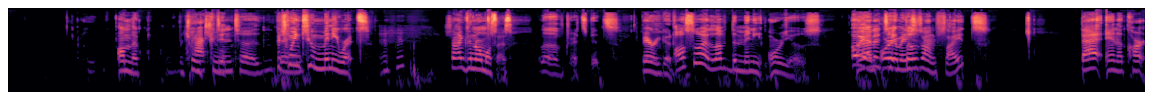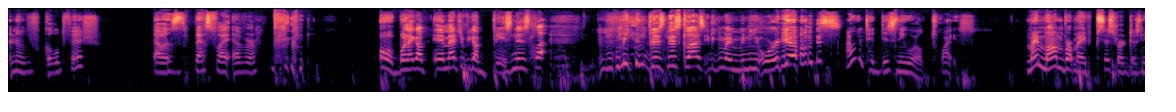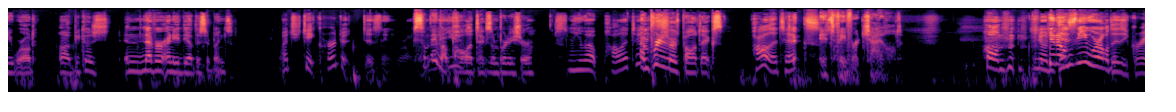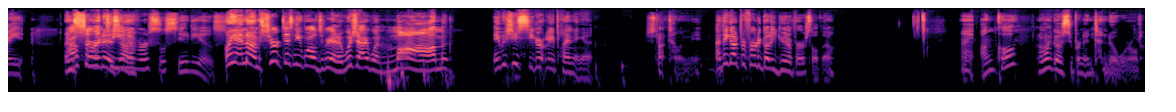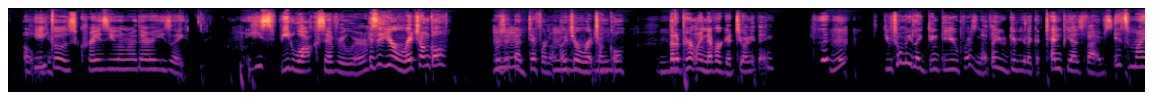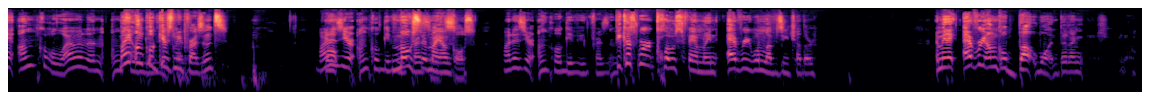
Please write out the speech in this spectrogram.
on the between packed two, into between two mini Ritz. Mhm. It's not like the normal size. Loved Ritz Bits. Very good. Also, I loved the mini Oreos. Oh I yeah, had to Oreo take minis. those on flights. That and a carton of goldfish. That was the best flight ever. Oh, when I got imagine if you got business class. Me in business class eating my mini Oreos. I went to Disney World twice. My mom brought my sister to Disney World uh, because and never any of the other siblings. Why'd you take her to Disney World? Something about you. politics. I'm pretty sure. Something about politics. I'm pretty sure it's politics. politics. Its favorite child. Um, You know, you know- Disney World is great. I'm I also sure it to huh? Universal Studios. Oh yeah, no, I'm sure Disney World's great. I wish I went, mom. Maybe she's secretly planning it, just not telling me. I think I'd prefer to go to Universal though. My uncle, I want to go to Super Nintendo World. Oh, he yeah. goes crazy when we're there. He's like, he speed walks everywhere. is it your rich uncle, or is it mm-hmm. a different? Mm-hmm. It's your rich mm-hmm. uncle that apparently never gets you anything. Mhm. you told me like didn't give you a present. I thought you'd give you like a ten PS5s. It's my uncle. Why would an uncle? My uncle give gives me presents? presents. Why well, does your uncle give you Most of my presents? uncles, Why does your uncle give you presents? because we're a close family and everyone loves each other. I mean, like every uncle but one, but I'm, you know,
